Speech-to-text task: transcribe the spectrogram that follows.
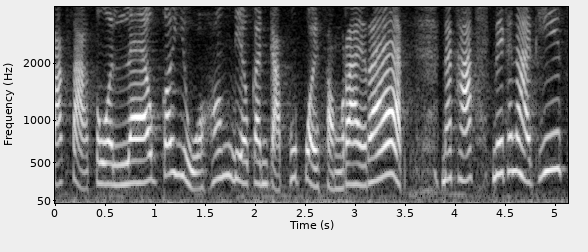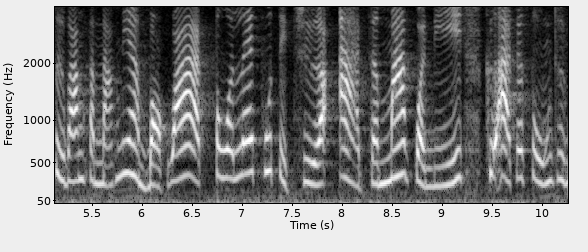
รักษาตัวแล้วก็อยู่ห้องเดียวกันกับผู้ป่วย 2 รายแรกนะคะ ในขณะที่สื่อบางสำนักเนี่ยบอกว่าตัวเลขผู้ติดเชื้ออาจจะมากกว่านี้ คืออาจจะสูงถึง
